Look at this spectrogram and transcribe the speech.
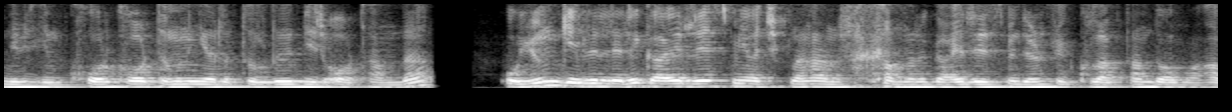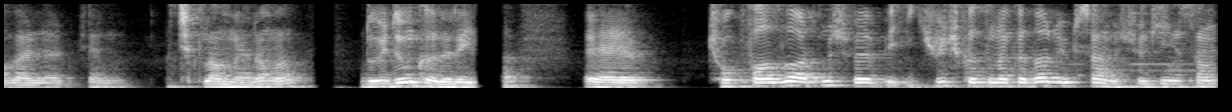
ne bileyim korku ortamının yaratıldığı bir ortamda oyun gelirleri gayri resmi açıklanan rakamları gayri resmi diyorum çünkü kulaktan doğma haberler yani açıklanmayan ama duyduğum kadarıyla e, çok fazla artmış ve 2-3 katına kadar yükselmiş. Çünkü insan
